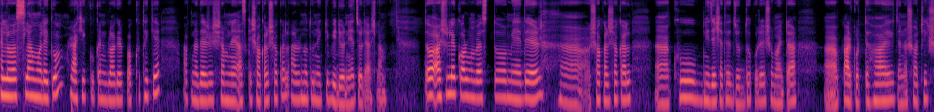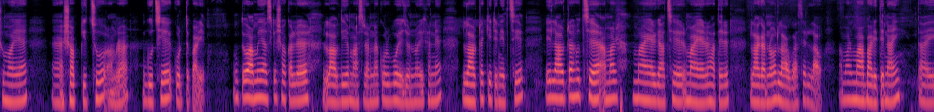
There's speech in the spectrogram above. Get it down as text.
Hello, আসসালামু আলাইকুম। রাখি কুক অ্যান্ড ব্লগের পক্ষ থেকে আপনাদের সামনে আজকে সকাল সকাল আরও নতুন একটি ভিডিও নিয়ে চলে আসলাম। তো আসলে কর্মব্যস্ত মেয়েদের সকাল সকাল খুব নিজের সাথে যুদ্ধ করে সময়টা পার করতে হয় যেন সঠিক সময়ে সব কিছু আমরা গুছিয়ে করতে পারি। তো আমি আজকে সকালে লাউ দিয়ে মাছ রান্না করব এই জন্য এখানে লাউটা কেটে নিচ্ছি। এই লাউটা হচ্ছে আমার মায়ের গাছের, মায়ের হাতের লাগানো লাউ গাছের লাউ। আমার মা বাড়িতে নাই, তাই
